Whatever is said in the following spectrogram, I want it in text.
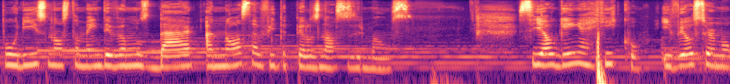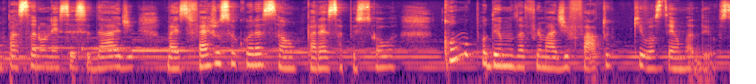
por isso nós também devemos dar a nossa vida pelos nossos irmãos. Se alguém é rico e vê o seu irmão passando necessidade, mas fecha o seu coração para essa pessoa, como podemos afirmar de fato que você ama Deus?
